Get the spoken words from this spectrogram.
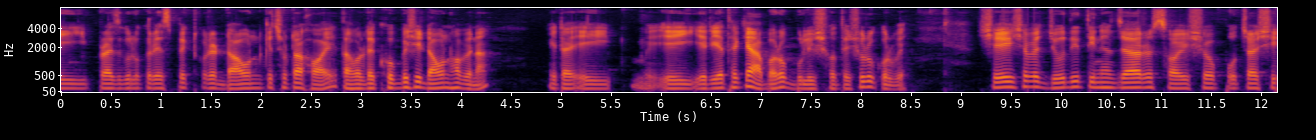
এই প্রাইসগুলোকে রেসপেক্ট করে ডাউন কিছুটা হয়, তাহলে খুব বেশি ডাউন হবে না। এটা এই এই এরিয়া থেকে আবারও বুলিশ হতে শুরু করবে। সেই হিসাবে যদি তিন হাজার ছয়শো পঁচাশি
